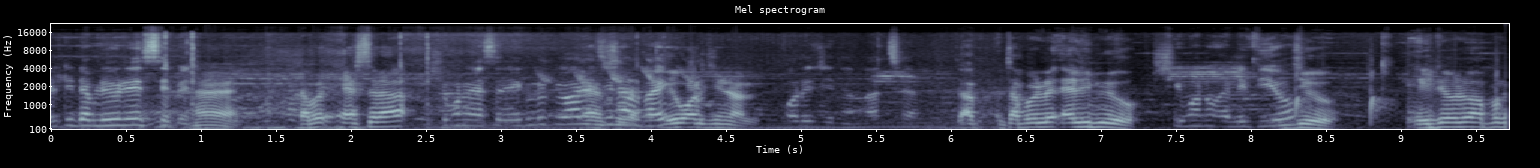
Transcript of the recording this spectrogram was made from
এলটিডব্লিউ এর সেভেন হ্যাঁ। তারপর এসরা শিমনো এসের এগুলো কি অরিজিনাল ভাই? অরিজিনাল অরিজিনাল আচ্ছা। তারপর হলো এলিভিও শিমানো এলিভিও জিও এইটা হলো আপনার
